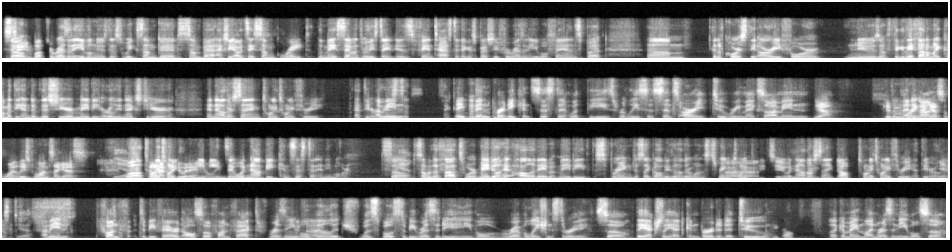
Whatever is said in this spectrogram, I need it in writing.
So Same. a bunch of Resident Evil news this week. Some good, some bad. Actually, I would say some great. The May 7th release date is fantastic, especially for Resident Evil fans. But um, then, of course, the RE4 news of they thought it might come at the end of this year, maybe early next year, and now they're saying 2023 at the earliest. I earliest. mean, is thinking. They've been pretty consistent with these releases since RE2 remake. So I mean, Yeah. Give them a Depending break, I guess, at least once, I guess. yeah. well, Don't have to 2023 do it means it would not be consistent anymore. So Yeah. some of the thoughts were maybe it'll hit holiday, but maybe spring, just like all these other ones, spring Uh, 2022. And now they're saying nope, 2023 at the earliest. yeah. I mean, fun. F- to be fair, also fun fact: Resident Evil fair. Village was supposed to be Resident Evil Revelations 3. So they actually had converted it to like a mainline Resident Evil. So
